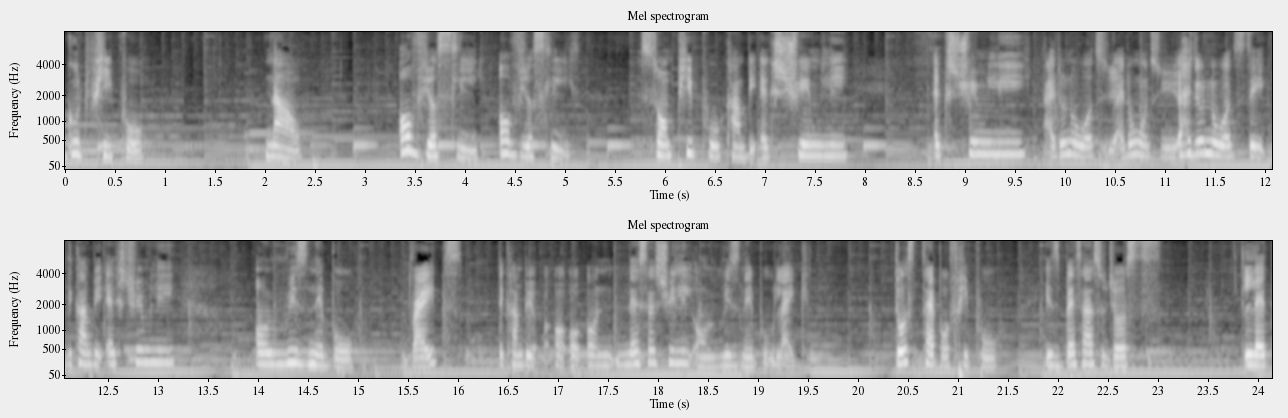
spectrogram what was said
good people. Now, obviously, obviously, some people can be extremely extremely i don't know what to i don't want to i don't know what to say. They can be extremely unreasonable right? They can be unnecessarily unreasonable. Like those type of people it's better to just let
